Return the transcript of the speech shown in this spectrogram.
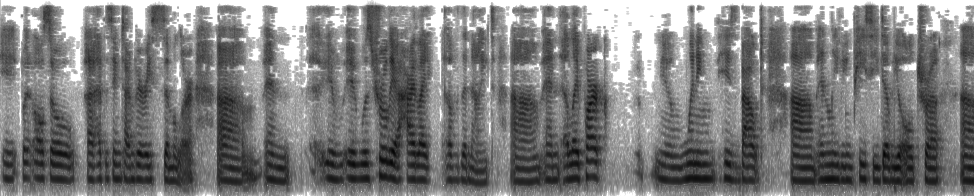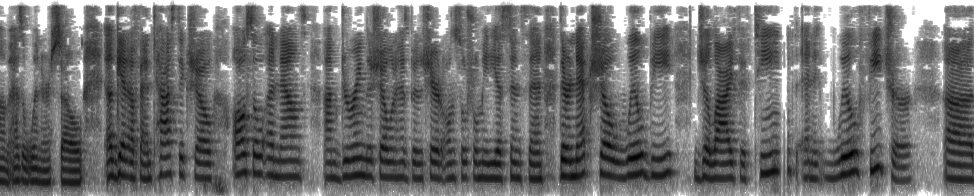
it, but also uh, at the same time very similar. Um, and it, it was truly a highlight of the night. Um, and LA Park, you know, winning his bout, um, and leaving PCW Ultra, um, as a winner. So again, a fantastic show. Also announced um, during the show and has been shared on social media since then. Their next show will be July 15th, and it will feature uh,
